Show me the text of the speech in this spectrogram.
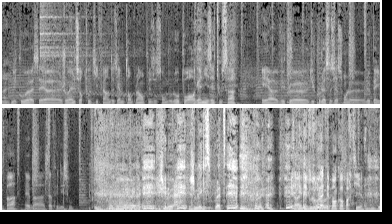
Ouais. Du coup, euh, c'est euh, Joël surtout qui fait un deuxième temps plein en plus de son boulot pour organiser tout ça. Et euh, vu que du coup l'association le, le paye pas, et ben ça fait des sous. je me- m'exploite. T'es toujours là, t'es pas encore parti. hein.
